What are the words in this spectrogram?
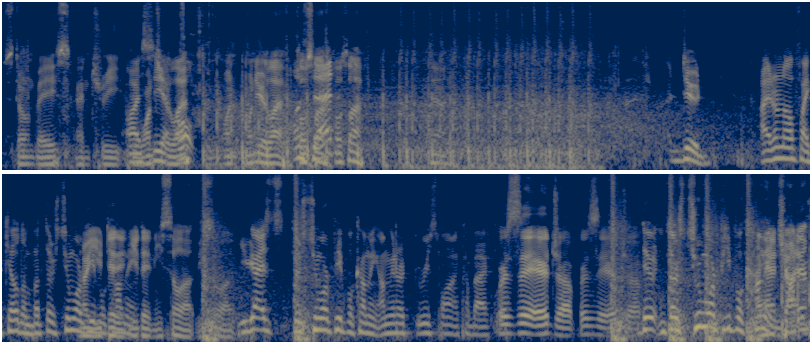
Stone base and tree. Oh, I one see to your it. left. Oh. One, one to your left. One's Close left. Close left. Yeah. Dude, I don't know if I killed him, but there's two more no, you people didn't. coming. You didn't. He's still up. He's still up. You guys, there's two more people coming. I'm gonna respawn and come back. Where's the airdrop? Where's the airdrop? Dude, there's two more people coming. headshot him?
